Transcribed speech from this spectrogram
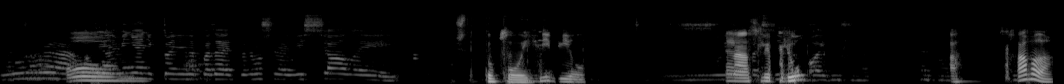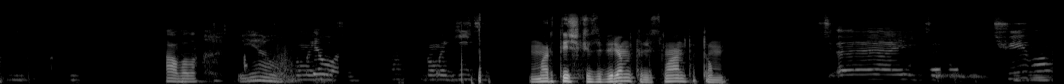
Ура! О. На меня никто не нападает, потому что я веселый. Что ты тупой? Дебил. Я На, слеплю. Ой, Схавала? Схавала. Еу. помогите. Помогите. Мартышки заберем талисман потом. Эй, че его?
